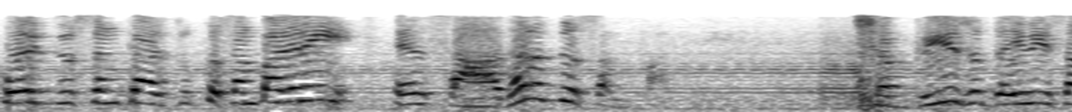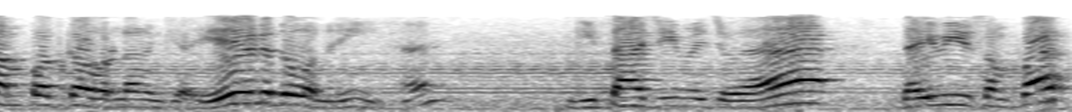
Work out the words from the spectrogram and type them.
कोई दुष्संका दुख संपादन नहीं साधन दुष्संपाद छब्बीस दैवी संपद का वर्णन किया। एक दो नहीं है। गीता जी में जो है, दैवी संपद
